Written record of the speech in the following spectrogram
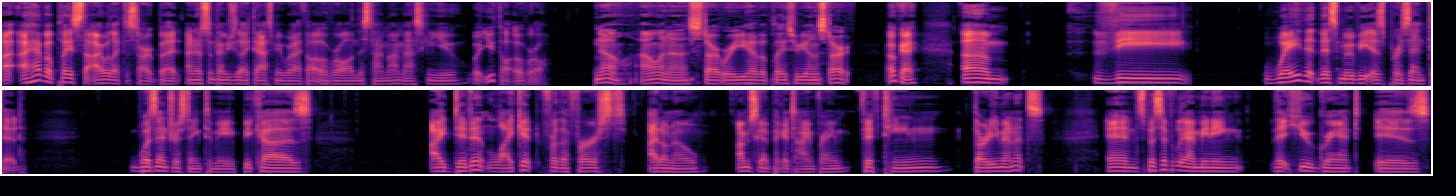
I, I have a place that I would like to start, but I know sometimes you like to ask me what I thought overall, and this time I'm asking you what you thought overall. No, I want to start where you have a place where you want to start. Okay. Um the way that this movie is presented was interesting to me because I didn't like it for the first, I don't know, I'm just going to pick a time frame, 15 30 minutes. And specifically I'm meaning that Hugh Grant is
